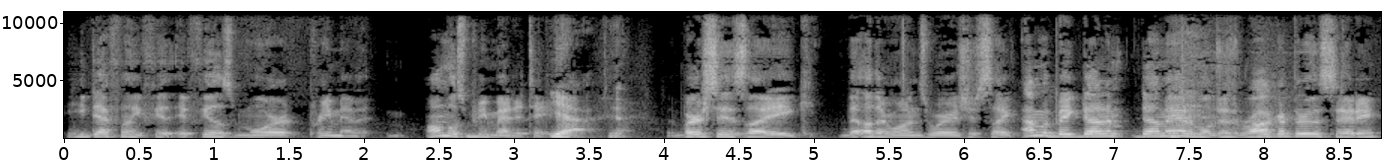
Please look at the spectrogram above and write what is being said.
He definitely feel. It feels more premeditated, almost premeditated. Yeah. yeah. Versus like the other ones where it's just like I'm a big dumb dumb animal just rocking through the city.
